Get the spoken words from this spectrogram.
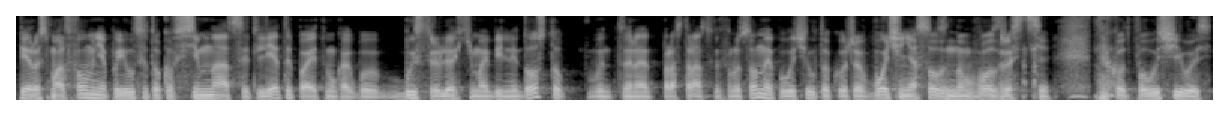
первый смартфон у меня появился только в 17 лет, и поэтому как бы быстрый легкий мобильный доступ в интернет-пространство информационное получил только уже в очень осознанном осознанном возрасте так вот получилось.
